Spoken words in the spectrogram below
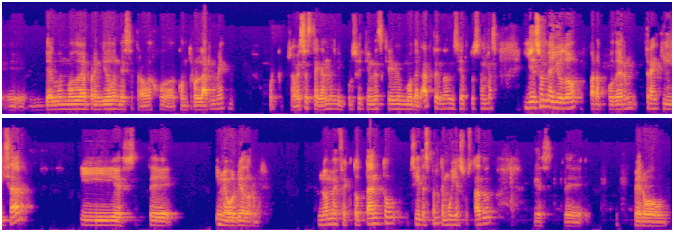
eh, de algún modo he aprendido en este trabajo a controlarme, porque pues, a veces te gana el impulso y tienes que moderarte ¿no? en ciertos temas. Y eso me ayudó para poder tranquilizar y, este, y me volví a dormir no me afectó tanto, sí desperté muy asustado, este, pero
